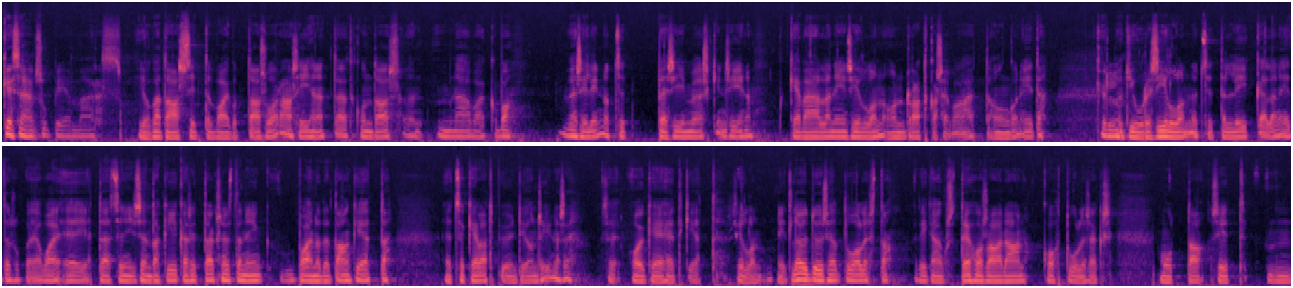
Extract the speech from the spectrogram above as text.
kesän supien määrässä. Joka taas sitten vaikuttaa suoraan siihen, että, että kun taas nämä vaikkapa vesilinnut sit pesii myöskin siinä keväällä, niin silloin on ratkaisevaa, että onko niitä Kyllä. nyt juuri silloin nyt sitten liikkeellä niitä supeja vai ei. Että sen, sen takia käsittääkseni sitä niin painotetaankin, että, että se kevätpyynti on siinä se, se oikea hetki, että silloin niitä löytyy sieltä tuolista, että ikään kuin se teho saadaan kohtuulliseksi, mutta sitten mm,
